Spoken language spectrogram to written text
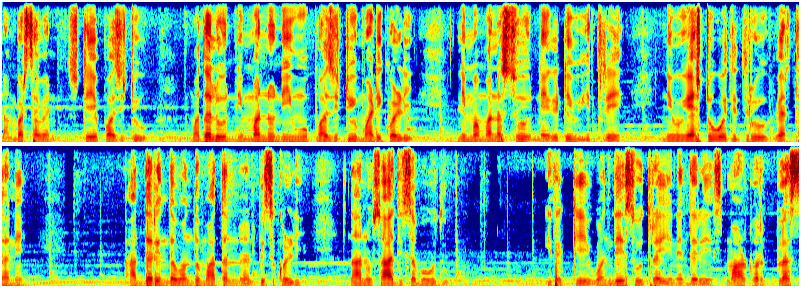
ನಂಬರ್ ಸೆವೆನ್ ಸ್ಟೇ ಪಾಸಿಟಿವ್ ಮೊದಲು ನಿಮ್ಮನ್ನು ನೀವು ಪಾಸಿಟಿವ್ ಮಾಡಿಕೊಳ್ಳಿ. ನಿಮ್ಮ ಮನಸ್ಸು ನೆಗೆಟಿವ್ ಇದ್ದರೆ ನೀವು ಎಷ್ಟು ಓದಿದ್ರೂ ವ್ಯರ್ಥನೆ. ಆದ್ದರಿಂದ ಒಂದು ಮಾತನ್ನು ನೆನಪಿಸಿಕೊಳ್ಳಿ. ನಾನು ಸಾಧಿಸಬಹುದು. ಇದಕ್ಕೆ ಒಂದೇ ಸೂತ್ರ ಏನೆಂದರೆ smart work plus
